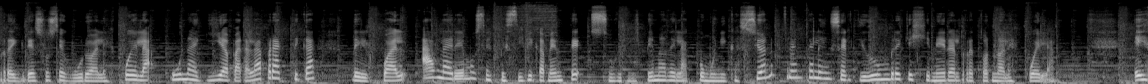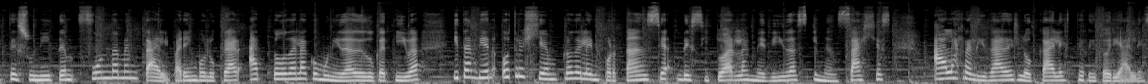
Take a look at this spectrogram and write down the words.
Regreso Seguro a la Escuela, una guía para la práctica, del cual hablaremos específicamente sobre el tema de la comunicación frente a la incertidumbre que genera el retorno a la escuela. Este es un ítem fundamental para involucrar a toda la comunidad educativa y también otro ejemplo de la importancia de situar las medidas y mensajes a las realidades locales territoriales.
